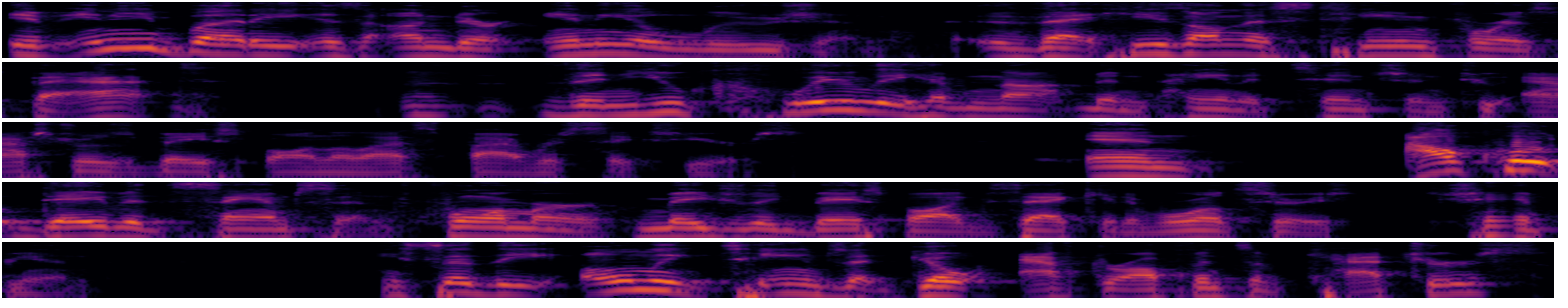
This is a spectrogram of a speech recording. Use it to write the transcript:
if anybody is under any illusion that he's on this team for his bat, then you clearly have not been paying attention to Astros baseball in the last five or six years. And I'll quote David Samson, former Major League Baseball executive, World Series champion. He said the only teams that go after offensive catchers,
